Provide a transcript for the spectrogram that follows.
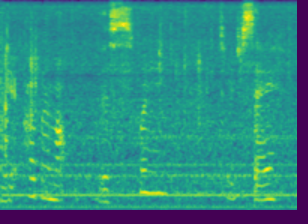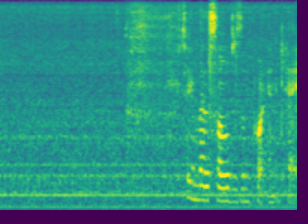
Okay, probably not this way. So we just say taken by the soldiers and put in a cage.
